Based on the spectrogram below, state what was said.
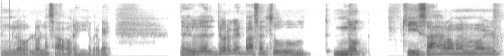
los, los lanzadores y yo creo que yo creo que él va a hacer su, no, quizás a lo mejor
